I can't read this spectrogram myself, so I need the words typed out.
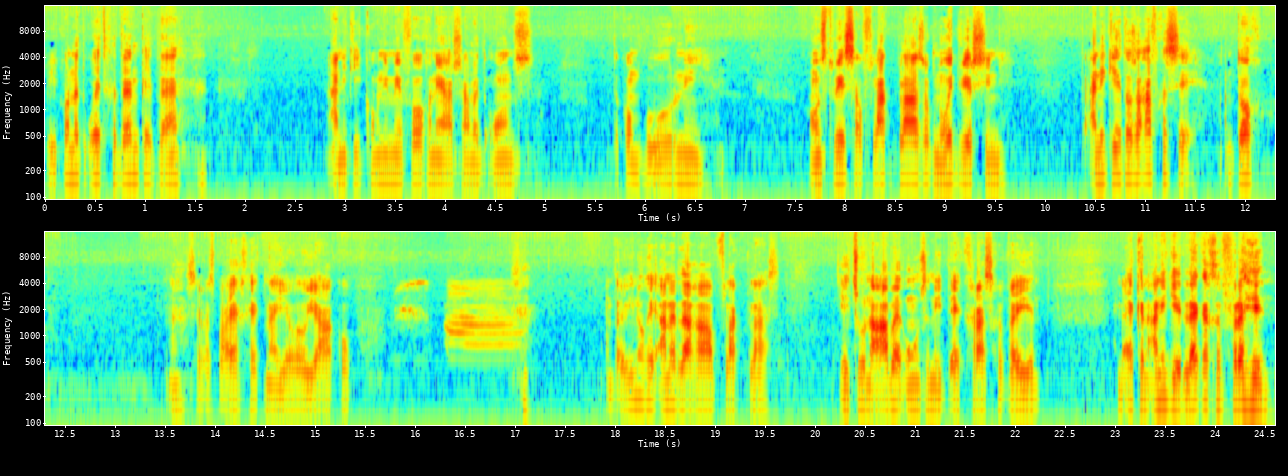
Wie kon dit ooit gedink het, hè? Annetjie kom nie meer volgende jaar saam met ons te kom boer nie. Ons twee sal vlakplaas ook nooit weer sien nie. Annetjie het ons afgesê. En tog Nou, sy was baie gek na jou, ou Jakob. Onthou jy nog die ander dag op vlakplaas? Jy het so naby ons in die dekgras gewy en, en ek en Annetjie het lekker gevry en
